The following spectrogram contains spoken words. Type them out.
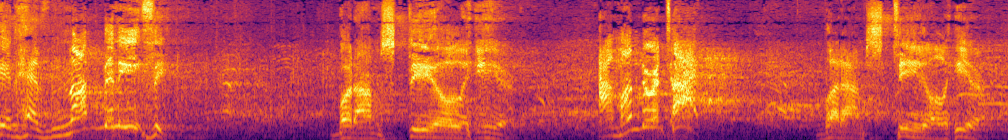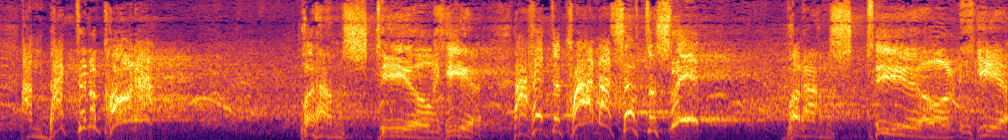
It has not been easy, but I'm still here. I'm under attack, but I'm still here. I'm back to the corner, but I'm still here. I had to cry myself to sleep, but I'm still here.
